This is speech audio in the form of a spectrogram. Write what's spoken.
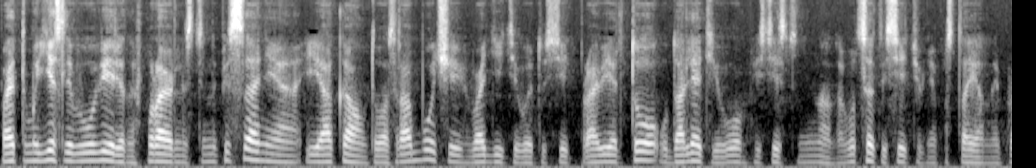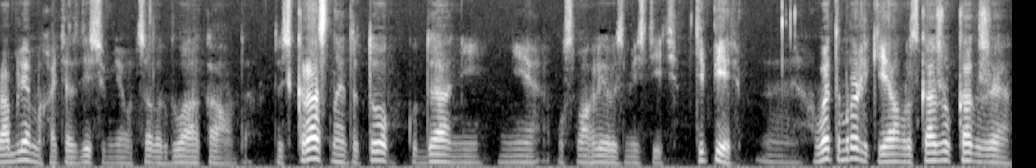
Поэтому, если вы уверены в правильности написания и аккаунт у вас рабочий, вводите в эту сеть проверь, то удалять его, естественно, не надо. Вот с этой сетью у меня постоянные проблемы, хотя здесь у меня вот целых два аккаунта. То есть красное это то, куда они не смогли разместить. Теперь, в этом ролике я вам расскажу, как же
